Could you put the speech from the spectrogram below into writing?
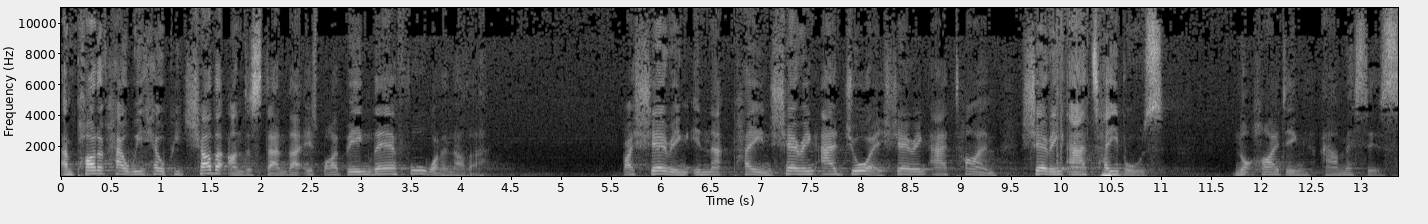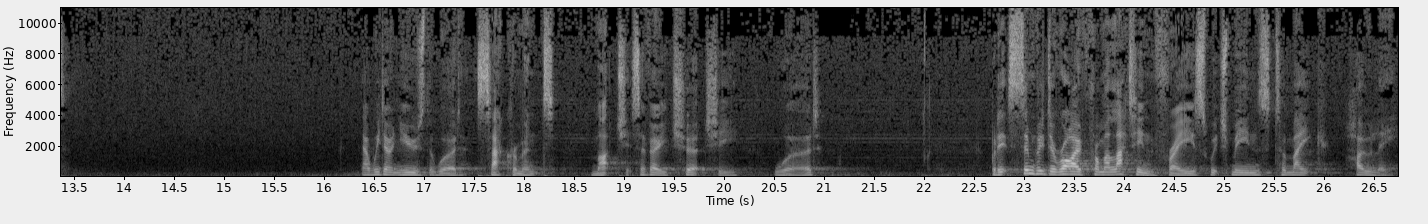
And part of how we help each other understand that is by being there for one another, by sharing in that pain, sharing our joy, sharing our time, sharing our tables, not hiding our messes. Now, we don't use the word sacrament much, it's a very churchy word. But it's simply derived from a Latin phrase which means to make holy.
